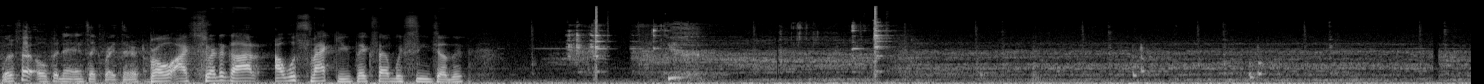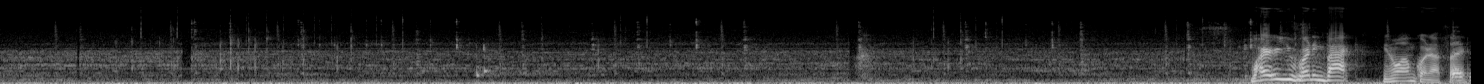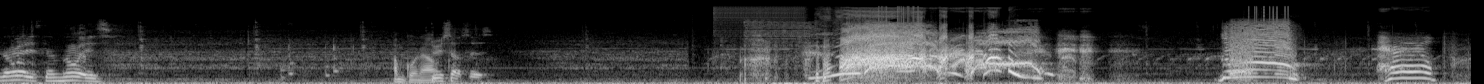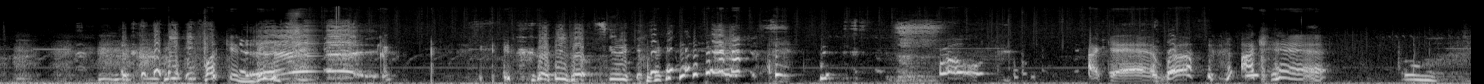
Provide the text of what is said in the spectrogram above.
What if I open it and it's like right there? Bro, I swear to God, I will smack you next time we see each other. Why are you running back? You know what? I'm going outside. That noise, the noise. I'm going out. Do yourself, sis. Go! Help! Fucking bitch! you don't scream. Bro! I can't, bro! I can't! 哦。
